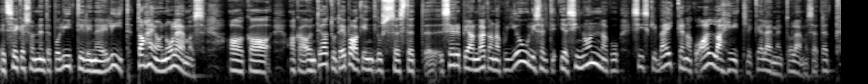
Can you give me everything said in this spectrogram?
et see, kes on nende poliitiline eliit, tahe on olemas, aga, aga on teatud ebakindlus, sest et Serbia on väga nagu jõuliselt ja siin on nagu siiski väike nagu allaheitlik element olemas, et, et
